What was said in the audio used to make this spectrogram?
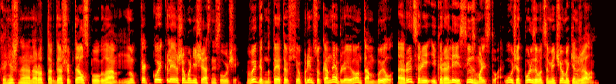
Конечно, народ тогда шептался по углам. Ну какой к лешему несчастный случай? Выгодно-то это все принцу Канеблю, и он там был. А рыцарей и королей с измальства учат пользоваться мечом и кинжалом.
